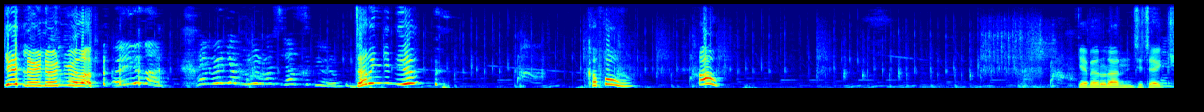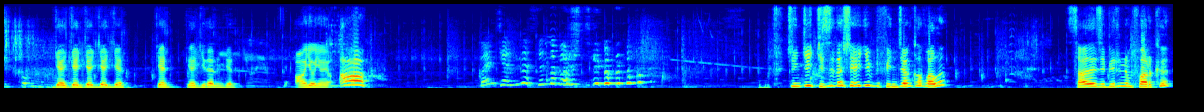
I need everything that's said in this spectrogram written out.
gel öyle ölmüyorlar. Ölüyorlar. Hem öyle yapıyorum hem silah sıkıyorum. Canın gidiyor. Kapağı. Au. Geber ulan çiçek. Gel gel gel gel gel. Gel gel gidelim gel. Ay ay ay. Aa! Çünkü ikisi de şey gibi fincan kafalı. Sadece birinin farkı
